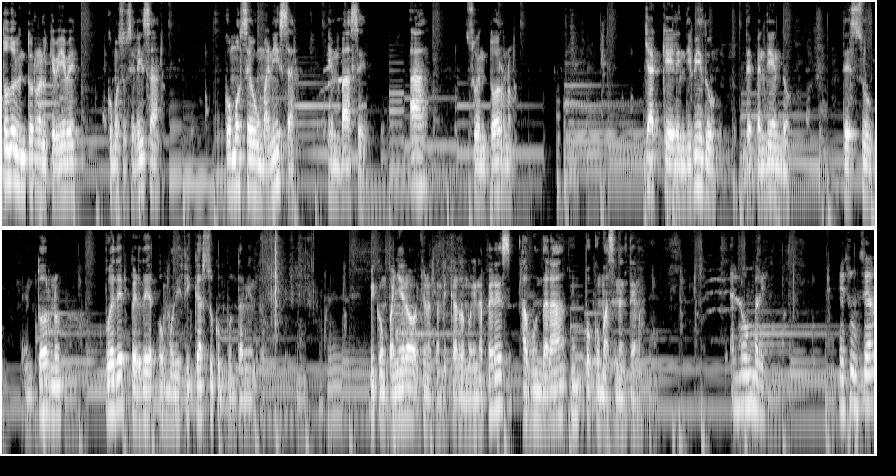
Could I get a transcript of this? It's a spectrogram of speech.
todo el entorno en el que vive, cómo socializa, cómo se humaniza en base a su entorno, ya que el individuo, dependiendo de su entorno, puede perder o modificar su comportamiento. Mi compañero Jonathan Ricardo Molina Pérez abundará un poco más en el tema. El hombre es un ser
